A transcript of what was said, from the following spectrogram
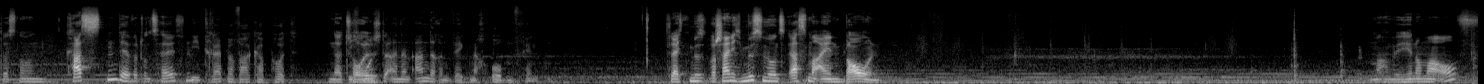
Da ist noch ein Kasten, der wird uns helfen. Die Treppe war kaputt. Na toll. Ich musste einen anderen Weg nach oben finden. Vielleicht müssen, wahrscheinlich müssen wir uns erstmal einen bauen. Machen wir hier nochmal auf.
